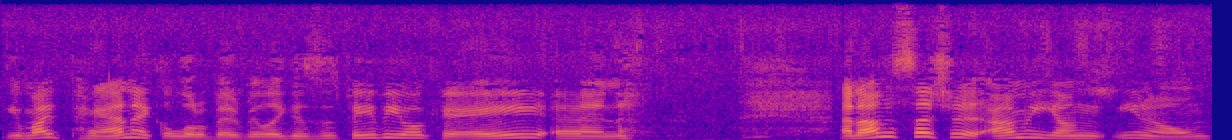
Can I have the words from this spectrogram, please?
you might panic a little bit, be like, is this baby okay? And and I'm such a I'm a young, you know,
